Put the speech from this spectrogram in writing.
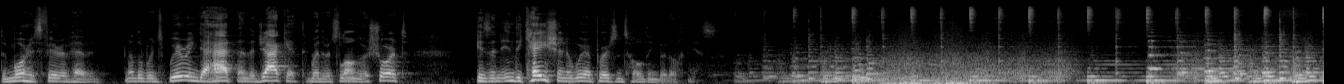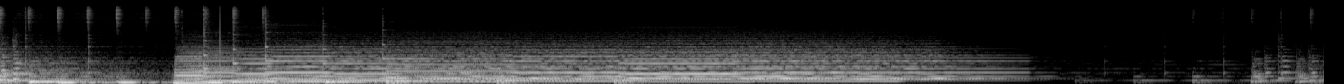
the more his fear of heaven. In other words, wearing the hat and the jacket, whether it's long or short, is an indication of where a person's holding Beruchnias. Thank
